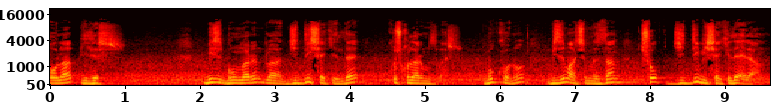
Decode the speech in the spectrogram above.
olabilir. Biz bunlarınla ciddi şekilde kuşkularımız var. Bu konu bizim açımızdan çok ciddi bir şekilde ele alınıyor.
